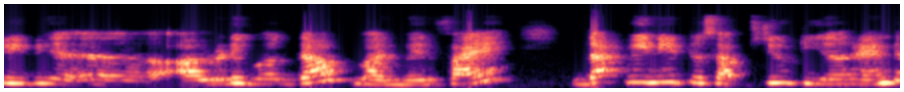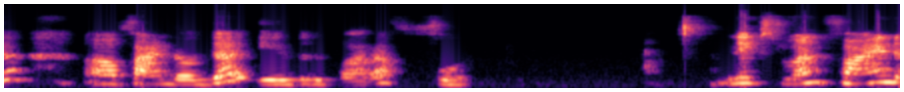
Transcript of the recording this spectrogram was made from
PB already worked out while verifying that we need to substitute here and uh, find out the a to the power of 4. Next one, find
